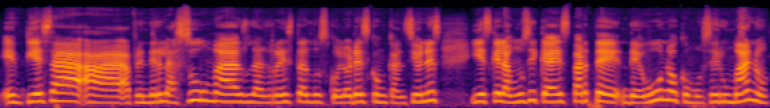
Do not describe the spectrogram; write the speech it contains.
empieza a aprender las sumas, las restas, los colores con canciones y es que la música es parte de uno como ser humano.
